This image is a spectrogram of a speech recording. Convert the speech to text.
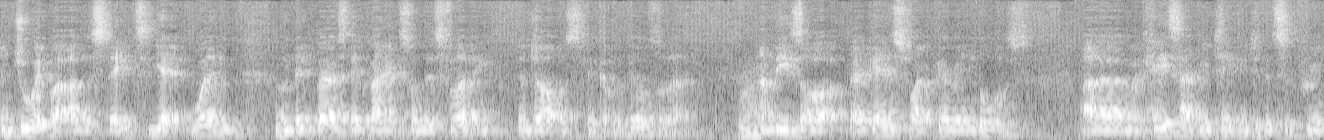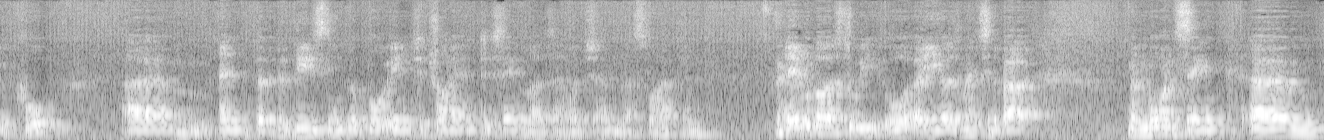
enjoyed by other states. Yet when when they burst their banks, when there's flooding, Punjab has to pick up the bill for that. Right. And these are against riparian laws. Um, a case had been taken to the Supreme Court, um, and but, but these things were brought in to try and destabilise that, which and that's what happened. In regards to what you guys mentioned about Manmohan Singh, um,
